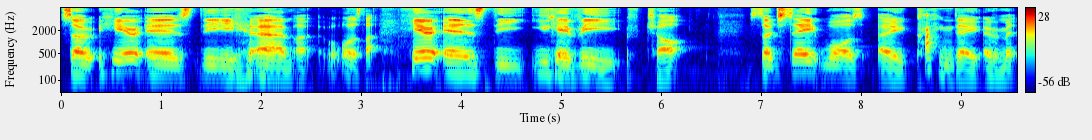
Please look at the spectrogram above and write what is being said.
So here is the um, uh, what was that? Here is the UKV chart. So today was a cracking day over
